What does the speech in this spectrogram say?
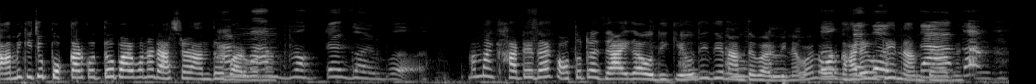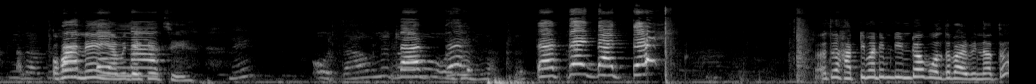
আমি কিছু পক্কার করতেও পারব না ডাস্টার আনতেও পারব না। মামা খাটে দেখ কতটা জায়গা ওদিকে, ওদিক দিয়ে নামতে পারবি না, বল। ওর ঘাড়ে উঠেই নামতে হবে। ওখানে নেই, আমি দেখেছি। তুই হাট্টি মাটিম টিমটাও বলতে পারবি না তো?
